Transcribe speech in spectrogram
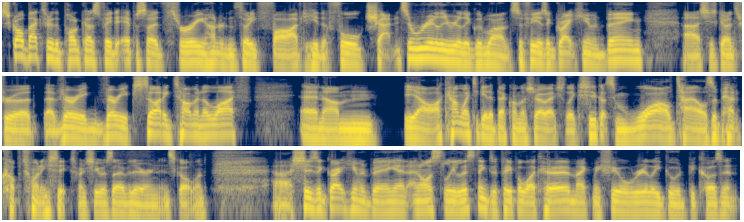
scroll back through the podcast feed to episode 335 to hear the full chat. It's a really, really good one. Sophia's a great human being. Uh, she's going through a, a very, very exciting time in her life. And um, yeah, I can't wait to get her back on the show, actually, she's got some wild tales about COP26 when she was over there in, in Scotland. Uh, she's a great human being. And, and honestly, listening to people like her make me feel really good because it,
